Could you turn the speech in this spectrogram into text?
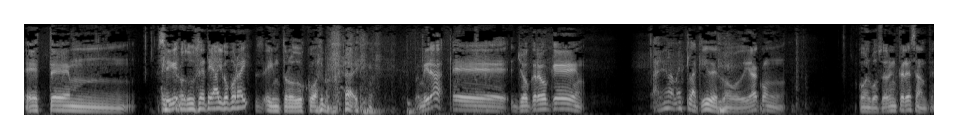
Este. mm, sigue. Introdúcete algo por ahí. introduzco algo por ahí. Pues mira, eh, yo creo que hay una mezcla aquí del nuevo día con, con el vocero interesante,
